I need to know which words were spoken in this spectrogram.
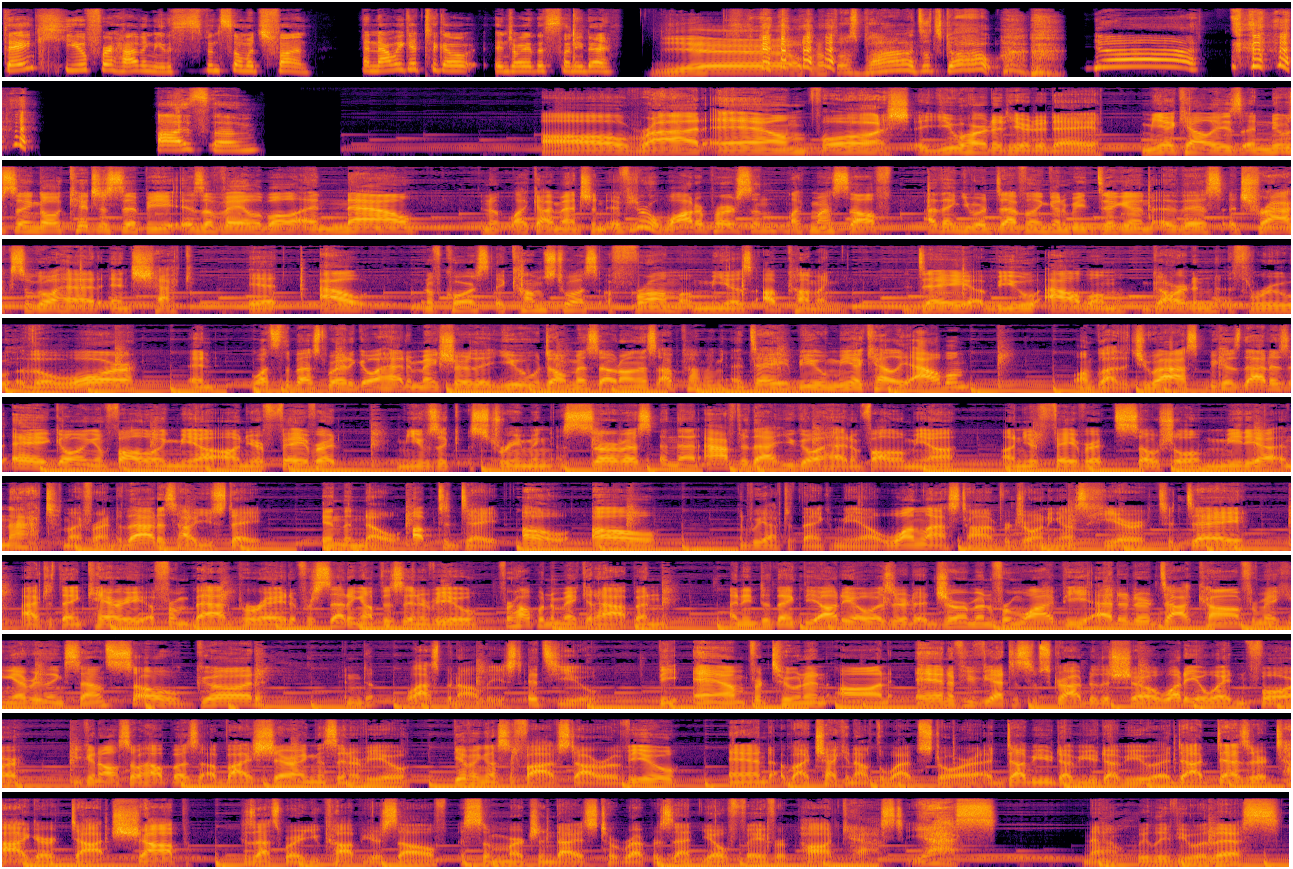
Thank you for having me. This has been so much fun. And now we get to go enjoy this sunny day. Yeah. Open up those blinds. Let's go. Yeah. awesome. All right, Ambush. You heard it here today. Mia Kelly's new single, Kitchissippi, is available, and now and like I mentioned, if you're a water person like myself, I think you are definitely going to be digging this track. So go ahead and check it out. And of course, it comes to us from Mia's upcoming debut album, Garden Through the War. And what's the best way to go ahead and make sure that you don't miss out on this upcoming debut Mia Kelly album? Well, I'm glad that you asked because that is A, going and following Mia on your favorite music streaming service. And then after that, you go ahead and follow Mia on your favorite social media. And that, my friend, that is how you stay in the know, up to date. Oh, oh. And we have to thank Mia one last time for joining us here today. I have to thank Carrie from Bad Parade for setting up this interview, for helping to make it happen. I need to thank the audio wizard German from ypeditor.com for making everything sound so good. And last but not least, it's you, the AM, for tuning on in. If you've yet to subscribe to the show, what are you waiting for? You can also help us by sharing this interview, giving us a five star review, and by checking out the web store at www.deserttiger.shop because that's where you copy yourself some merchandise to represent your favorite podcast. Yes! Now, we leave you with this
